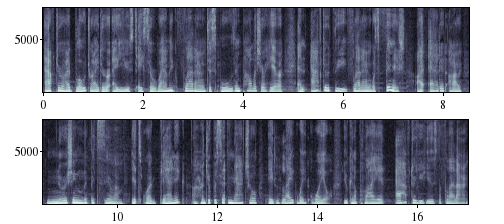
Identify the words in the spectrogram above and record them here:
After I blow dried her, I used a ceramic flat iron to smooth and polish her hair. And after the flat iron was finished, I added our Nourishing Lipid Serum. It's organic, 100% natural, a lightweight oil. You can apply it after you use the flat iron.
